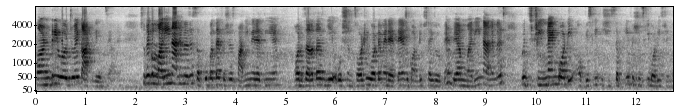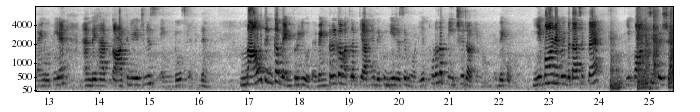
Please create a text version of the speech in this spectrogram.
कॉन्ड्री वर्ड जो है कार्टिलेज से आ रहा है। सो देखो मरीन एनिमल्स है सबको पता है फिशेस पानी में रहती हैं। और ज़्यादातर ये ओशन सॉल्टी वाटर में रहते हैं, जो कॉन्डिक साइज़ होते हैं they are marine animals with streamline body obviously fishes सबकी फिशेस की बॉडी स्ट्रीमलाइन होती है and they have cartilaginous endoskeleton mouth इनका वेंट्रली होता है। वेंट्रल का मतलब क्या है? देखो, ये जैसे बॉडी है थोड़ा सा पीछे जाके माउथ है। देखो, ये कौन है? कोई बता सकता है? ये कौन सी फ़िश है?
